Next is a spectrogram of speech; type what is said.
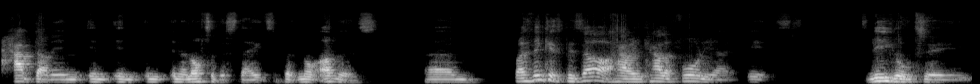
have done in, in, in, in a lot of the states, but not others. Um, but I think it's bizarre how in California it's legal to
